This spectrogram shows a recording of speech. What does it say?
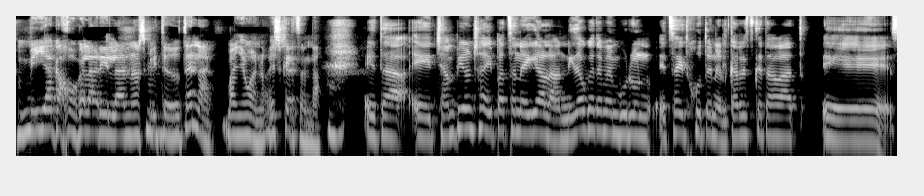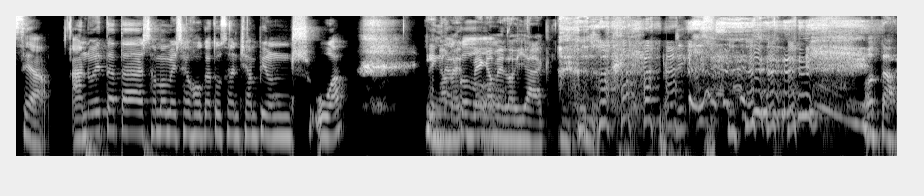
milaka jokalari lan asko egite dutenak, baina, bueno, eskertzen da. Eta e, Championsa aipatzen nahi gala, ni dauket hemen burun, ez zait juten elkarrizketa bat, e, zea, Anoeta eta Samamese jokatu zen Champions ua. Venga, Indako- venga meloiak. Ota.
